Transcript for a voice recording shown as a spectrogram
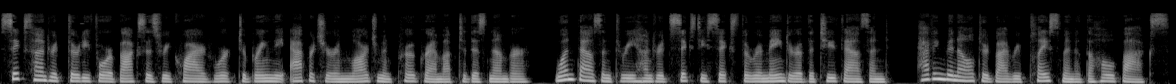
634 boxes required work to bring the aperture enlargement program up to this number, 1,366 the remainder of the 2,000, having been altered by replacement of the whole box.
